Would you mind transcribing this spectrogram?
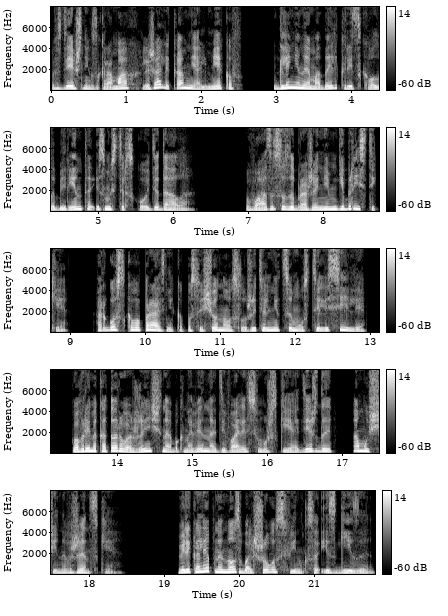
в здешних закромах лежали камни альмеков, глиняная модель критского лабиринта из мастерской Дедала, вазы с изображением гибристики, аргосского праздника, посвященного служительнице Мустелесилле, во время которого женщины обыкновенно одевались в мужские одежды, а мужчины — в женские. Великолепный нос большого сфинкса из Гизы.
